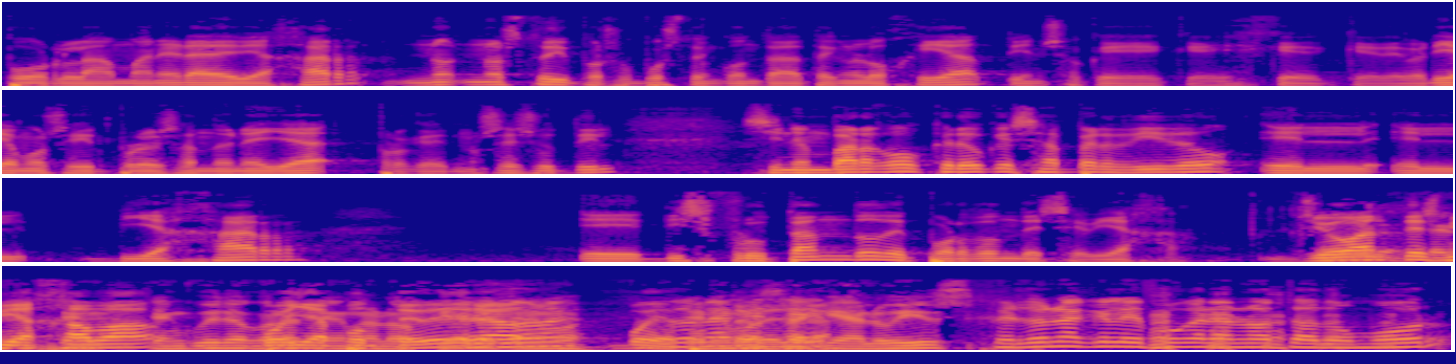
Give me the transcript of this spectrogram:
por la manera de viajar. No, no estoy, por supuesto, en contra de la tecnología. Pienso que, que- que- que deberíamos seguir progresando en ella porque nos es útil. Sin embargo, creo que se ha perdido el, el viajar eh, disfrutando de por dónde se viaja. Yo Ten- antes ten- viajaba, ten voy a Pontevedra, tenemos- voy a perdona que Pontevedra. aquí a Luis. Perdona que le ponga la nota de humor.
